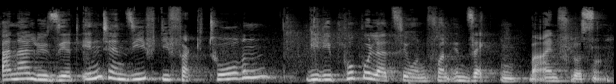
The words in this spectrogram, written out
analysiert intensiv die Faktoren, die die Population von Insekten beeinflussen,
